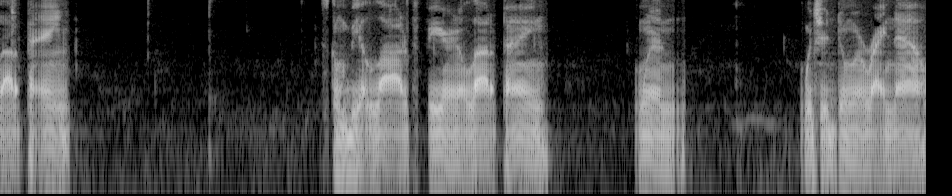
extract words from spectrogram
Lot of pain. It's going to be a lot of fear and a lot of pain when what you're doing right now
